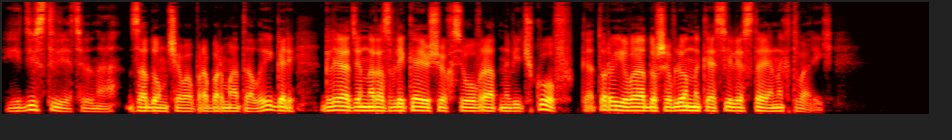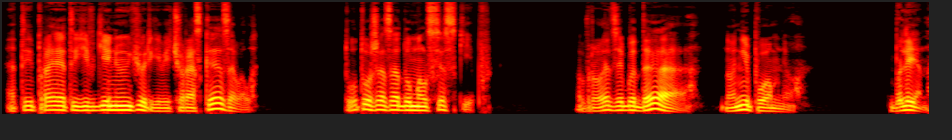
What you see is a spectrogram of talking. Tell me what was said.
И действительно, задумчиво пробормотал Игорь, глядя на развлекающихся у врат новичков, которые воодушевленно косили стайных тварей. «А ты про это Евгению Юрьевичу рассказывал?» Тут уже задумался Скип. «Вроде бы да, но не помню. Блин,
